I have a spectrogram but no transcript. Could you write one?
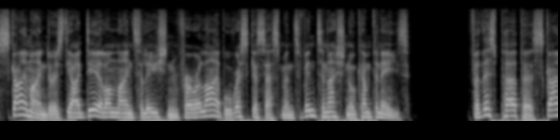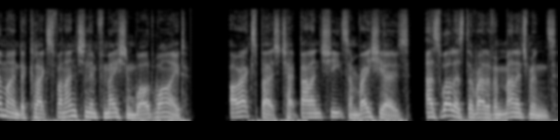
SkyMinder is the ideal online solution for a reliable risk assessment of international companies. For this purpose, SkyMinder collects financial information worldwide. Our experts check balance sheets and ratios, as well as the relevant management,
